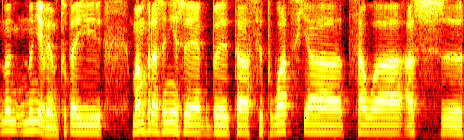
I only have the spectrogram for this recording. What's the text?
no, no nie wiem, tutaj mam wrażenie, że jakby ta sytuacja cała aż y,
